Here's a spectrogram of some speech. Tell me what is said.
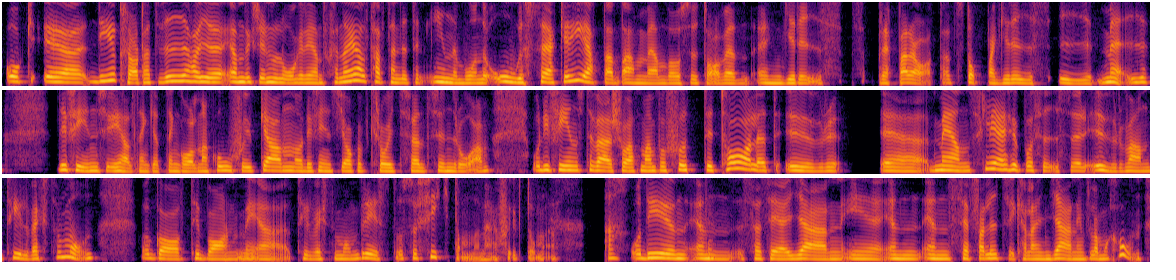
Och eh, det är ju klart att vi har ju endokrinologer rent generellt haft en liten inneboende osäkerhet att använda oss utav en, en grispreparat, att stoppa gris i mig. Det finns ju helt enkelt den galna kosjukan och det finns Jakob Creutzfeldt syndrom. Och det finns tyvärr så att man på 70-talet ur eh, mänskliga hypofyser urvann tillväxthormon och gav till barn med tillväxthormonbrist och så fick de den här sjukdomen. Ah. Och det är en, en, så att säga, hjärn, en, en cefalit, vi kallar en hjärninflammation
